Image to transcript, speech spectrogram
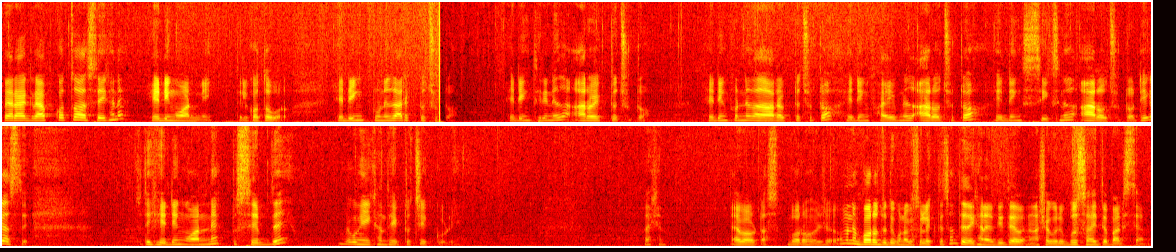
প্যারাগ্রাফ কত আছে এখানে? হেডিং ওয়ান নেই, তাহলে কত বড়? হেডিং টু নিয়ে আর একটু ছোটো। হেডিং থ্রি নিয়ে আরও একটু ছোটো। হেডিং ফোর নিয়ে আরও একটু ছোটো। হেডিং ফাইভ নিয়ে আরও ছোটো। হেডিং সিক্স নিয়ে আরও ছোটো, ঠিক আছে? যদি হেডিং ওয়ান নিয়ে একটু সেভ দেয় এবং এইখান থেকে একটু চেক করি। দেখেন। অ্যাবাউট আস বড় হয়ে যাবে। মানে বড় যদি কোনো কিছু লিখতে চান তাহলে এখানে দিতে পারেন। আশা করি বুঝাইতে পারছি আমি।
